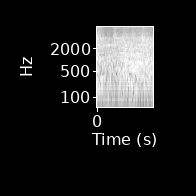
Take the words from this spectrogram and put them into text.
Thank you.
